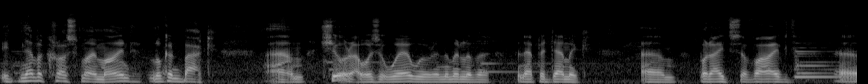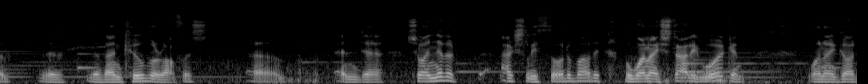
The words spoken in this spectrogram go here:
it never crossed my mind looking back. Um, sure, I was aware we were in the middle of a, an epidemic, um, but I'd survived uh, the, the Vancouver office. Um, and uh, so I never actually thought about it. But when I started working, when I got,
